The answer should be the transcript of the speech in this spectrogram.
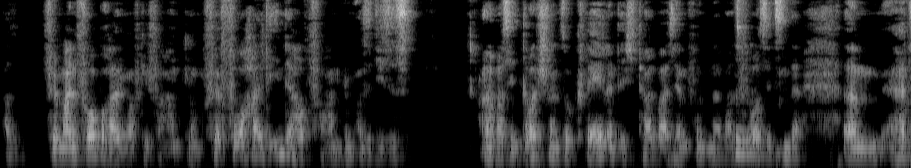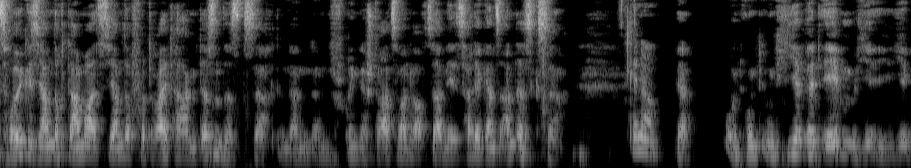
Also für meine Vorbereitung auf die Verhandlung, für Vorhalte in der Hauptverhandlung, also dieses was in Deutschland so quälend ich teilweise empfunden habe als mhm. Vorsitzender. Ähm, Herr Zeuge, Sie haben doch damals, Sie haben doch vor drei Tagen das und das gesagt. Und dann, dann springt der Staatsanwalt auf und sagt, nee, das hat er ganz anders gesagt. Genau. Ja. Und, und, und hier wird eben, hier, hier,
